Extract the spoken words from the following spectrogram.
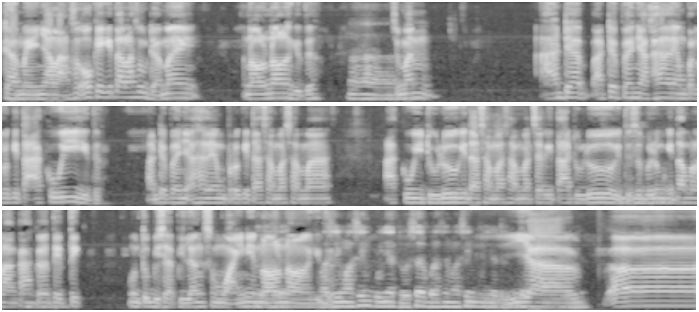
damainya langsung. Oke kita langsung damai 00 gitu. Nah, cuman ada ada banyak hal yang perlu kita akui gitu ada banyak hal yang perlu kita sama-sama akui dulu kita sama-sama cerita dulu gitu sebelum kita melangkah ke titik untuk bisa bilang semua ini 00 gitu. Masing-masing punya dosa, masing-masing punya dosa. Iya, eh,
